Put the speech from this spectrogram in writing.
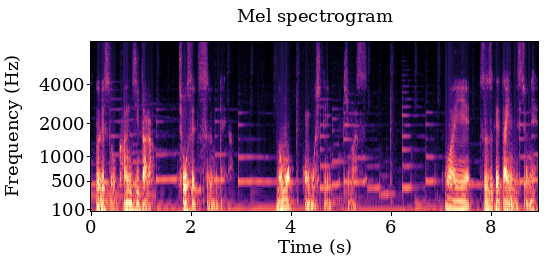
ストレスを感じたら調節するみたいなのも今後していきます。とはいえ、続けたいんですよね。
